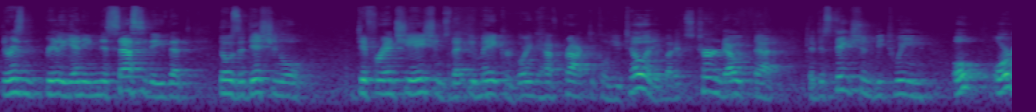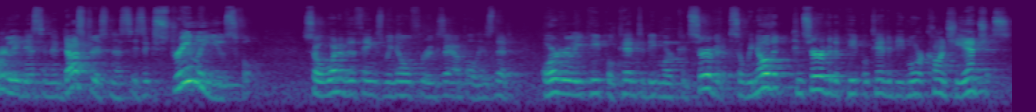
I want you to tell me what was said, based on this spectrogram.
there isn't really any necessity that those additional differentiations that you make are going to have practical utility. But it's turned out that the distinction between orderliness and industriousness is extremely useful. So one of the things we know, for example, is that orderly people tend to be more conservative. So we know that conservative people tend to be more conscientious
